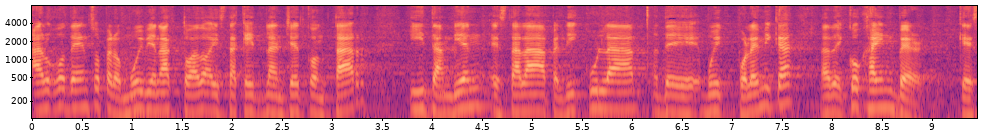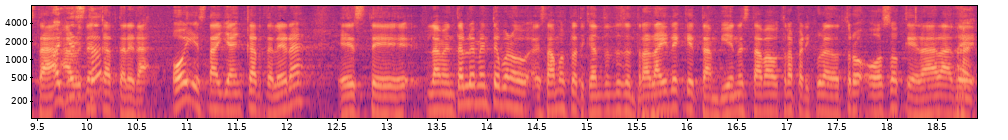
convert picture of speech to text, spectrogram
algo denso pero muy bien actuado, ahí está Kate Blanchett con Tar. Y también está la película de muy polémica, la de Cocaine que está Ah, ¿ya ahorita en cartelera. Hoy está ya en cartelera. Este, lamentablemente, bueno, estábamos platicando antes de entrar al aire que también estaba otra película de otro oso que era la de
